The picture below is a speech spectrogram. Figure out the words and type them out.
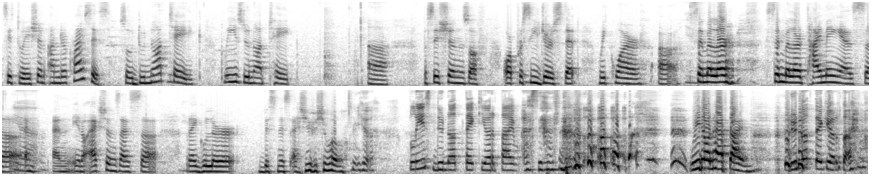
situation under crisis. So do not take, please do not take uh, positions of or procedures that require uh, similar similar timing as uh, and, Yeah. and you know actions as uh, regular business as usual. Yeah. Please do not take your time, ASEAN. we don't have time. do not take your time.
